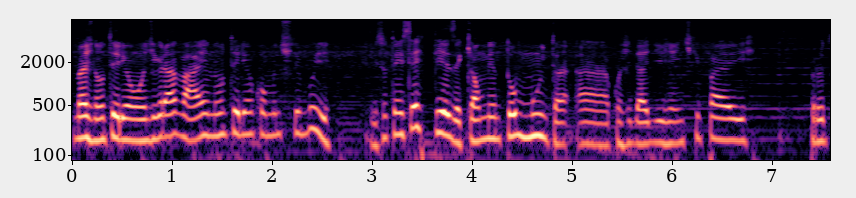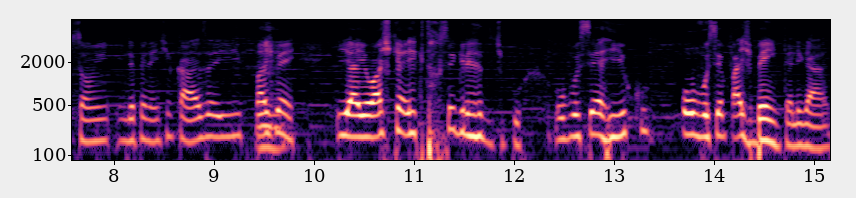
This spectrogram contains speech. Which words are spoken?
mas não teriam onde gravar e não teriam como distribuir. Isso eu tenho certeza que aumentou muito a, a quantidade de gente que faz produção independente em casa e faz uhum. bem. E aí eu acho que é aí que tá o segredo, tipo ou você é rico, ou você faz bem, tá ligado?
